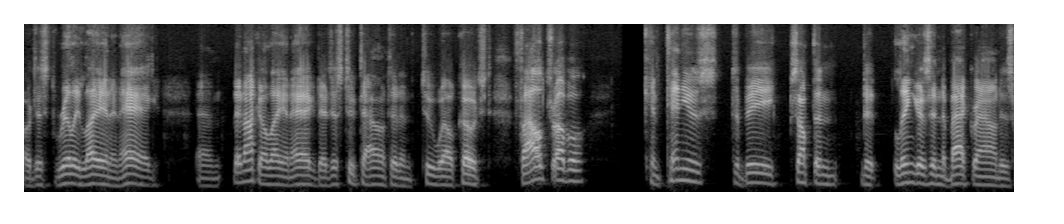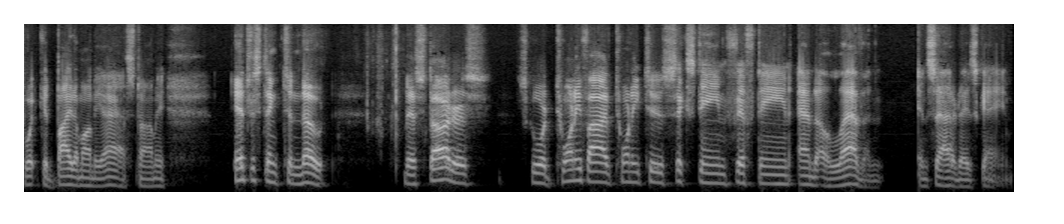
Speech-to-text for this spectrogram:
or just really laying an egg. And they're not going to lay an egg. They're just too talented and too well coached. Foul trouble continues to be something that lingers in the background, is what could bite them on the ass, Tommy. Interesting to note, their starters scored 25, 22, 16, 15, and 11 in Saturday's game.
